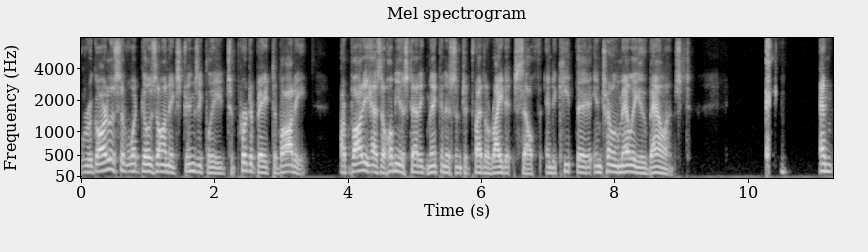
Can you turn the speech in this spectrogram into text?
regardless of what goes on extrinsically to perturbate the body, our body has a homeostatic mechanism to try to right itself and to keep the internal milieu balanced. and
